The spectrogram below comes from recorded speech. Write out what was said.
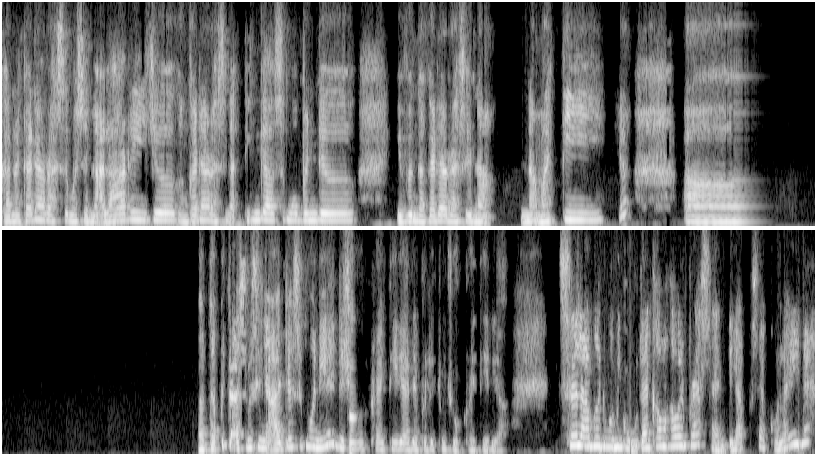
kadang-kadang rasa macam nak lari je, kadang-kadang rasa nak tinggal semua benda, even kadang-kadang rasa nak nak mati. Ya? Uh, Uh, tapi tak semestinya ada semua ni eh, dia kriteria daripada tujuh kriteria. Selama dua minggu dan kawan-kawan perasan, eh apa aku lain eh?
